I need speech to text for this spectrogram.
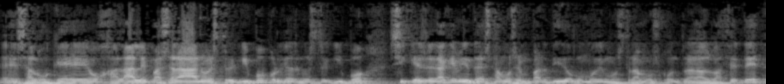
Es algo que ojalá le pasará a nuestro equipo porque a nuestro equipo sí que es verdad que mientras estamos en partido como demostramos contra el Albacete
